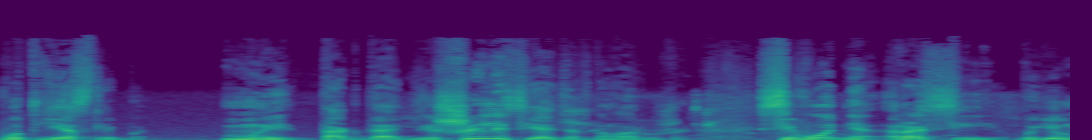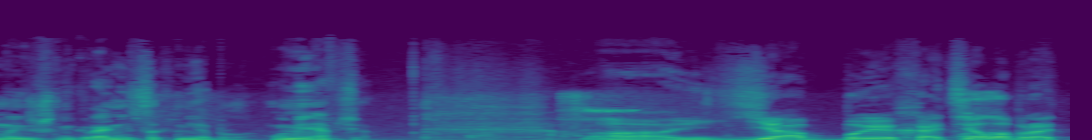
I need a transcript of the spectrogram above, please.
Вот если бы мы тогда лишились ядерного оружия, сегодня России в ее нынешних границах не было. У меня все. А, я бы хотел а, обратить...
